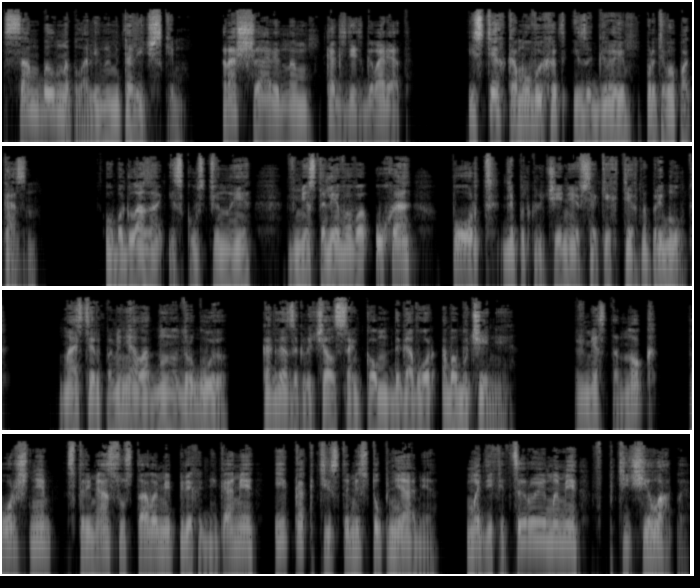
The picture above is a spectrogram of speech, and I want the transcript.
сам был наполовину металлическим, расшаренным, как здесь говорят, из тех, кому выход из игры противопоказан. Оба глаза искусственные, вместо левого уха — порт для подключения всяких техноприблуд. Мастер поменял одну на другую, когда заключал с Саньком договор об обучении. Вместо ног поршни с тремя суставами-переходниками и когтистыми ступнями, модифицируемыми в птичьи лапы,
